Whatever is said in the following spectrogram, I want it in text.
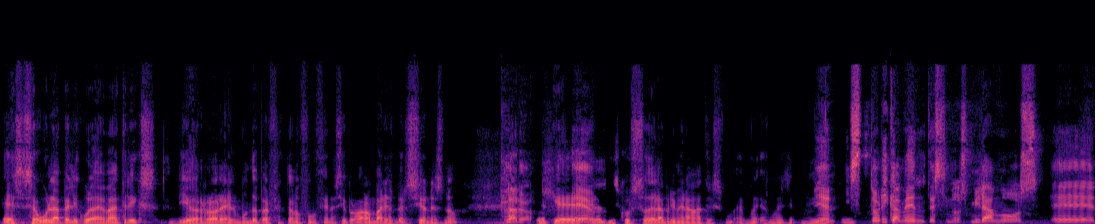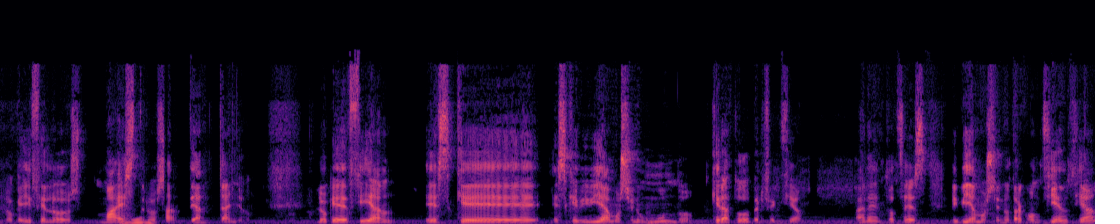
Es, según la película de Matrix, dio error, el mundo perfecto no funciona. Sí, probaron varias versiones, ¿no? Claro. Porque Em, el discurso de la primera Matrix es muy, es muy- muy Bien, divertido. históricamente, si nos miramos eh, lo que dicen los maestros de antaño, lo que decían es que, es que vivíamos en un mundo que era todo perfección. ¿vale? Entonces, vivíamos en otra conciencia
